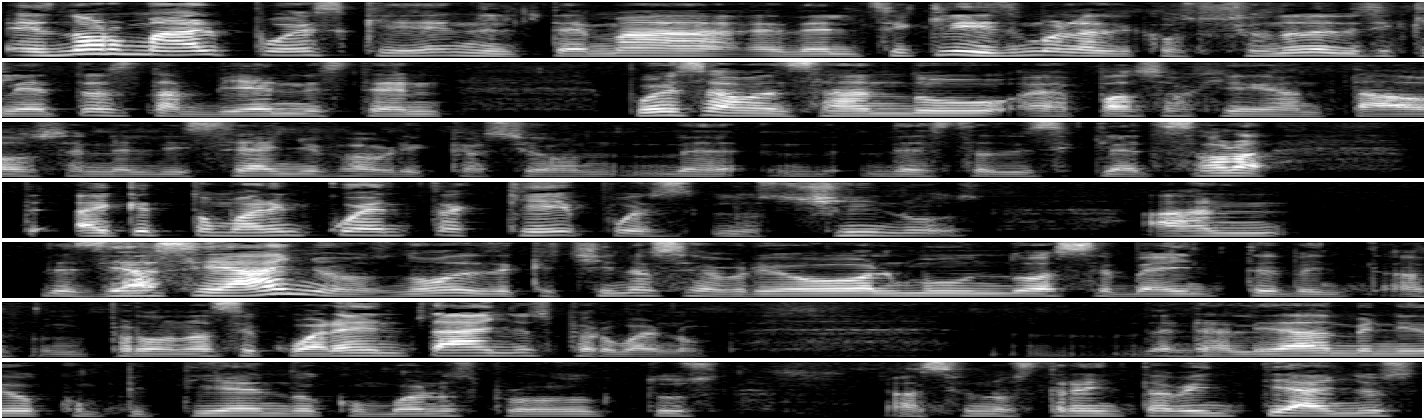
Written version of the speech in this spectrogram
es normal, pues, que en el tema del ciclismo, la construcción de las bicicletas también estén, pues, avanzando a pasos agigantados en el diseño y fabricación de, de estas bicicletas. Ahora, hay que tomar en cuenta que, pues, los chinos han desde hace años, ¿no? Desde que China se abrió al mundo hace 20, ah, perdón, hace 40 años, pero bueno, en realidad han venido compitiendo con buenos productos hace unos 30, 20 años,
